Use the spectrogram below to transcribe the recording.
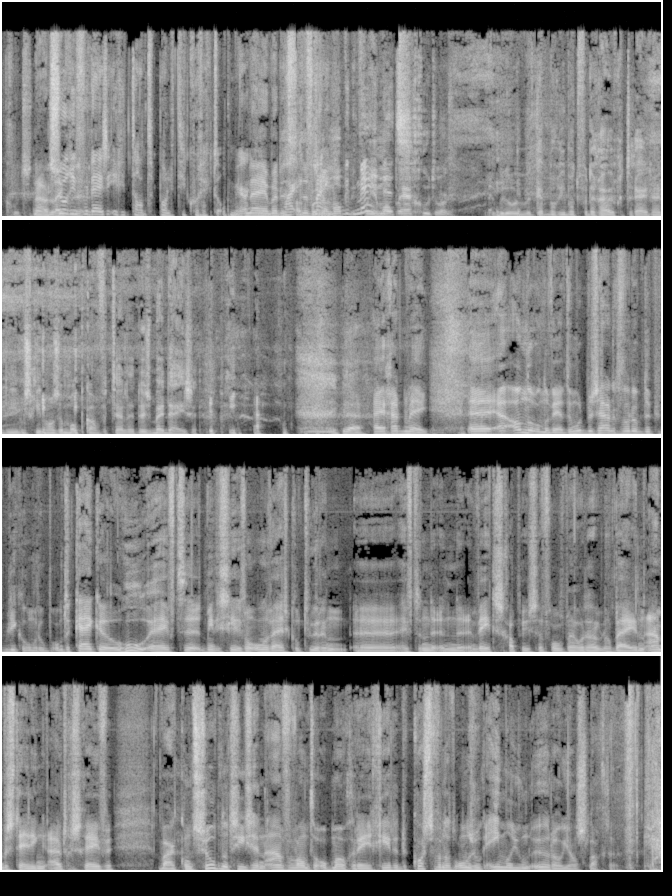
Goed, nou, Sorry voor deze irritante politiek correcte opmerking. Nee, maar dat, maar, dat, maar, mop, ik mop erg goed, hoor. Ik bedoel, ik heb nog iemand voor de geheugentrainer... die misschien wel zijn mop kan vertellen, dus bij deze. ja, ja hij gaat mee. Uh, ander onderwerp, er moet bezuinigd worden op de publieke omroep. Om te kijken hoe heeft het ministerie van Onderwijs, Cultuur en uh, heeft een, een, een, wetenschap... is er volgens mij hoort er ook nog bij, een aanbesteding uitgeschreven... waar consultancies en aanverwanten op mogen reageren. De kosten van het onderzoek 1 miljoen euro, Jan Slachter. Ja,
